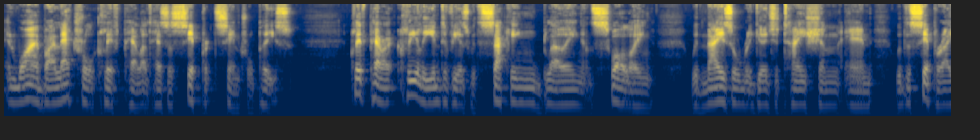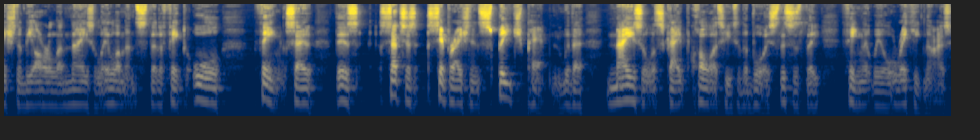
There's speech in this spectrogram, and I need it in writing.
and why a bilateral cleft palate has a separate central piece. Cleft palate clearly interferes with sucking, blowing, and swallowing, with nasal regurgitation, and with the separation of the oral and nasal elements that affect all things. So there's such a separation in speech pattern with a nasal escape quality to the voice. This is the thing that we all recognise.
